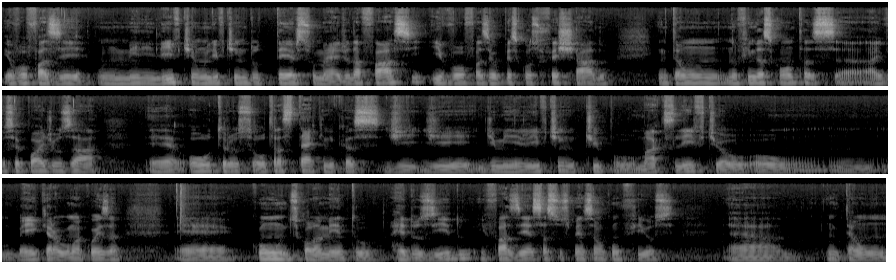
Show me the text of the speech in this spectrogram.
eu vou fazer um mini lifting, um lifting do terço médio da face e vou fazer o pescoço fechado. Então, no fim das contas, uh, aí você pode usar é, outros, outras técnicas de, de, de mini lifting, tipo max lift ou, ou Baker, alguma coisa é, com um descolamento reduzido e fazer essa suspensão com fios. É, então,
